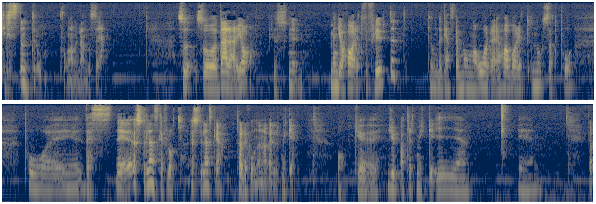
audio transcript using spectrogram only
kristen tro, får man väl ändå säga. Så, så där är jag just nu. Men jag har ett förflutet under ganska många år där jag har varit och nosat på, på eh, väst, nej, österländska, förlåt, österländska traditionerna väldigt mycket. Och eh, djupat rätt mycket i eh, eh, ja,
